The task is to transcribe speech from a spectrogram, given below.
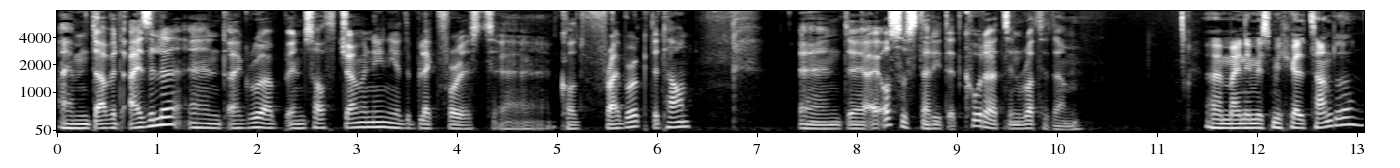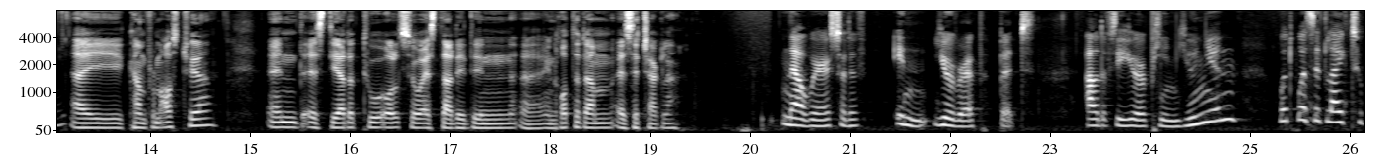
I'm David Eisele and I grew up in South Germany near the Black Forest uh, called Freiburg, the town. And uh, I also studied at Codarts in Rotterdam. Uh, my name is Michael Zandl. I come from Austria and as the other two also I studied in uh, in Rotterdam as a juggler. Now we're sort of in Europe, but out of the European Union. What was it like to,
